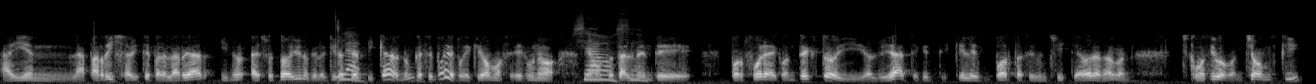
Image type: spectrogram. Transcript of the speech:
ahí en la parrilla, ¿viste? Para largar, y no, sobre todo hay uno que lo quiero Claro. hacer, y claro, nunca se puede, porque que vamos, es uno digamos, totalmente por fuera de contexto, y olvídate, ¿qué, qué le importa hacer un chiste ahora, no? Con, como digo, con Chomsky,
